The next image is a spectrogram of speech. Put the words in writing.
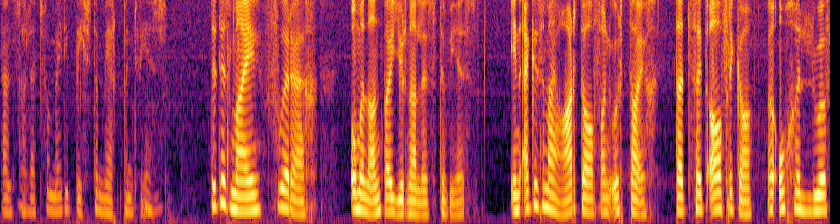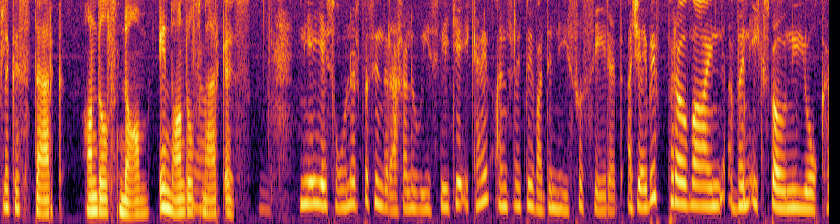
dan sal dit vir my die beste merkpunt wees. Dit is my voorreg om 'n landboujoernalis te wees en ek is in my hart daarvan oortuig dat Suid-Afrika 'n ongelooflike sterk handelsnaam en handelsmerk is. Nee, jy's 100% reg, Louise. Weet jy, ek kan net aansluit by wat Denise gesê het. As jy by Provine Win Expo in New York,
